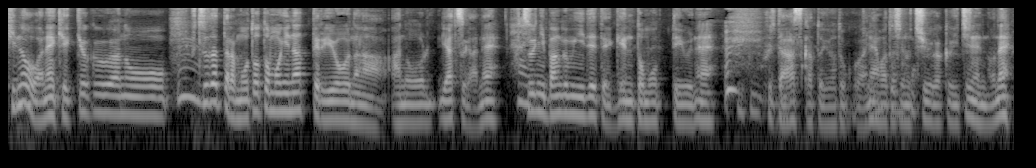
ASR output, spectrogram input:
昨日はね、結局、あの、普通だったら元友になってるような、あの、やつがね、はい普通に番組に出て、玄友っていうね、藤田明日香という男がね、私の中学1年のね、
